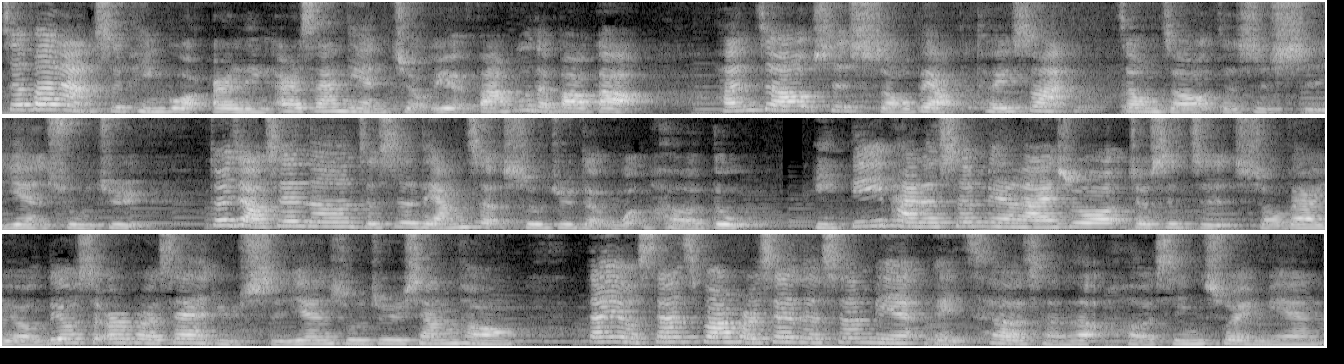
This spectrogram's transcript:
这份啊是苹果二零二三年九月发布的报告，横轴是手表的推算，纵轴则是实验数据。对角线呢，则是两者数据的吻合度。以第一排的深眠来说，就是指手表有六十二 percent 与实验数据相同，但有三十八 percent 的深眠被测成了核心睡眠。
